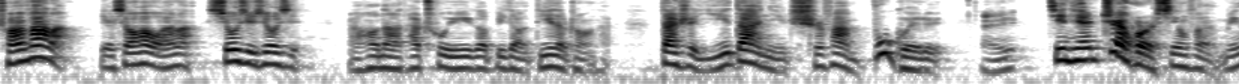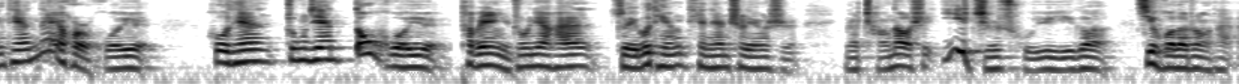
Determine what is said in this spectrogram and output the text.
吃完饭了也消化完了，休息休息，然后呢，它处于一个比较低的状态。但是，一旦你吃饭不规律，哎，今天这会儿兴奋，明天那会儿活跃，后天中间都活跃，特别你中间还嘴不停，天天吃零食，那肠道是一直处于一个激活的状态，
